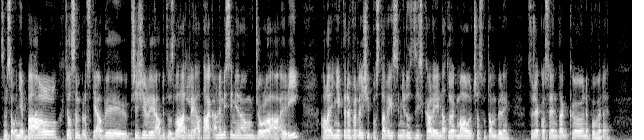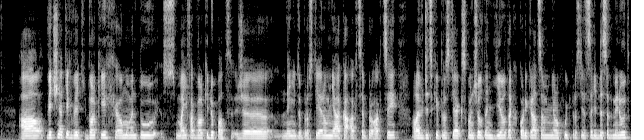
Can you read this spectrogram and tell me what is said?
jsem se o ně bál, chtěl jsem prostě, aby přežili, aby to zvládli a tak, a nemyslím jenom Joela a Ellie, ale i některé vedlejší postavy si mě dost získali na to, jak málo času tam byli, což jako se jen tak uh, nepovede. A většina těch věť, velkých eh, momentů mají fakt velký dopad, že není to prostě jenom nějaká akce pro akci, ale vždycky prostě jak skončil ten díl, tak kolikrát jsem měl chuť prostě sedět 10 minut,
